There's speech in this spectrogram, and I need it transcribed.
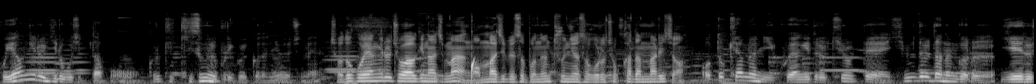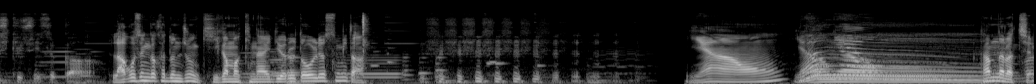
고양이를 기르고 싶다고 그렇게 기승을 부리고 있거든요 요즘에 저도 고양이를 좋아하긴 하지만 엄마 집에서 보는 두 녀석으로 족하단 말이죠. 어떻게 하면 이 고양이들을 키울 때 힘들다는 거를 이해를 시킬 수 있을까 라고 생각하던 중 기가 막힌 아이디어를 떠올렸습니다. 야옹 야옹 야옹 다음날 아침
